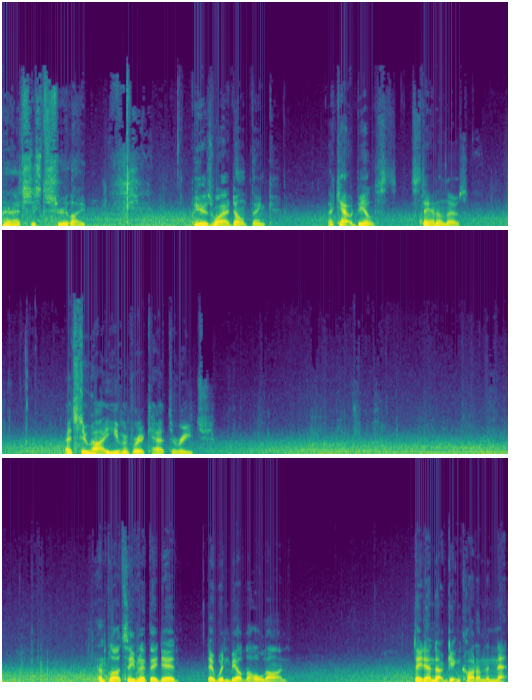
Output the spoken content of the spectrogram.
That's just a street light. Here's why I don't think a cat would be able to stand on those. That's too high even for a cat to reach. And plus, even if they did, they wouldn't be able to hold on. They'd end up getting caught on the net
